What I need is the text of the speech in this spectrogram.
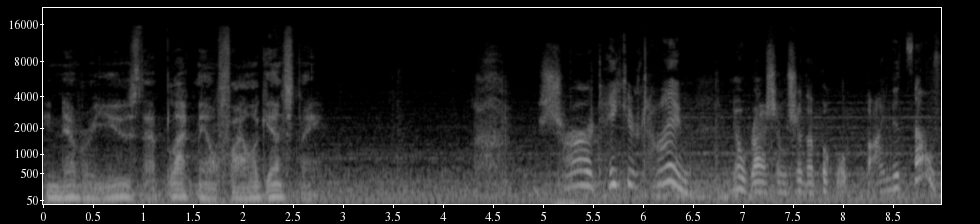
He never used that blackmail file against me. Sure, take your time. No rush, I'm sure the book will find itself.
